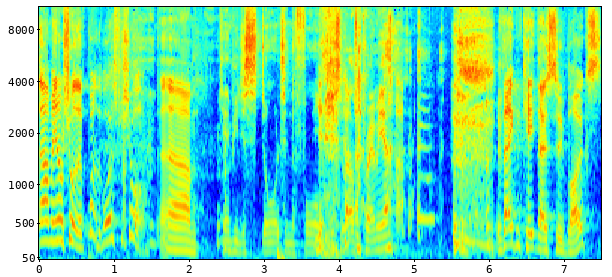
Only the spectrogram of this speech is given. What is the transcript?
I mean, I'm sure they're one of the boys for sure. Um, Kempy just staunch in the form of New South Premier. if they can keep those two blokes,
